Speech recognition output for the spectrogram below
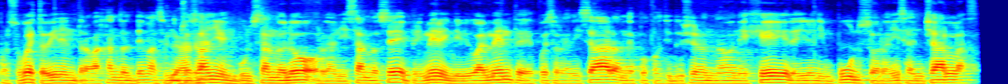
por supuesto, vienen trabajando el tema hace muchos años, impulsándolo, organizándose, primero individualmente, después se organizaron, después constituyeron una ONG, le dieron impulso, organizan charlas.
